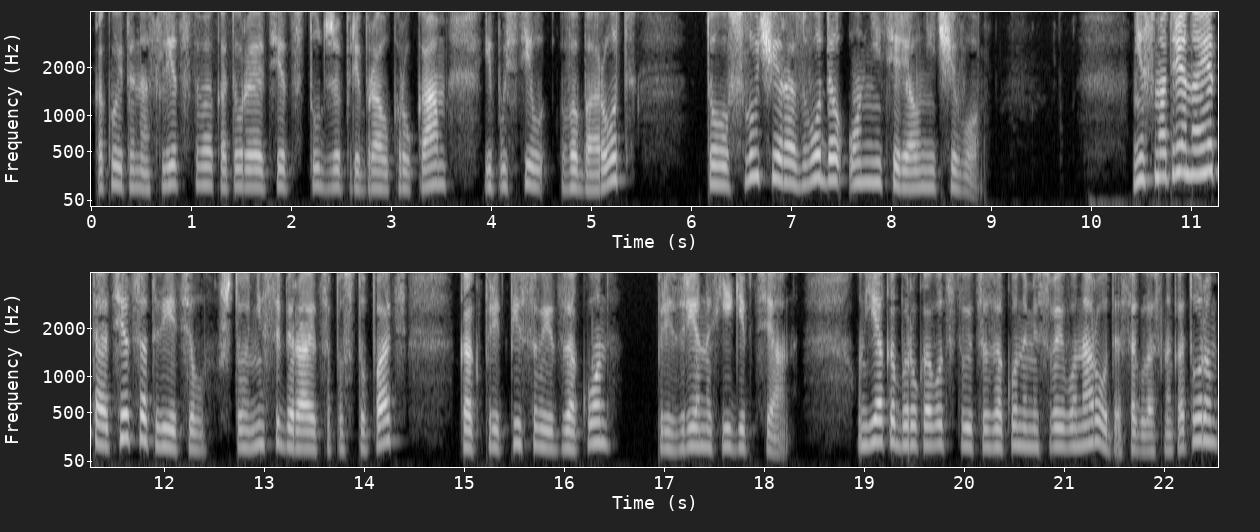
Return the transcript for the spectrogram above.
какое-то наследство, которое отец тут же прибрал к рукам и пустил в оборот, то в случае развода он не терял ничего. Несмотря на это, отец ответил, что не собирается поступать, как предписывает закон презренных египтян. Он якобы руководствуется законами своего народа, согласно которым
